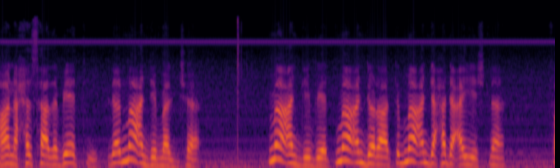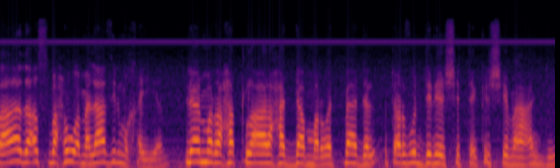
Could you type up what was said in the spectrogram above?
أنا أحس هذا بيتي لأن ما عندي ملجأ ما عندي بيت ما عندي راتب ما عندي حدا عيشنا فهذا أصبح هو ملاذي المخيم. لأن ما راح أطلع راح أتدمر وأتبادل. وتعرفون الدنيا الشتاء كل شيء ما عندي.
